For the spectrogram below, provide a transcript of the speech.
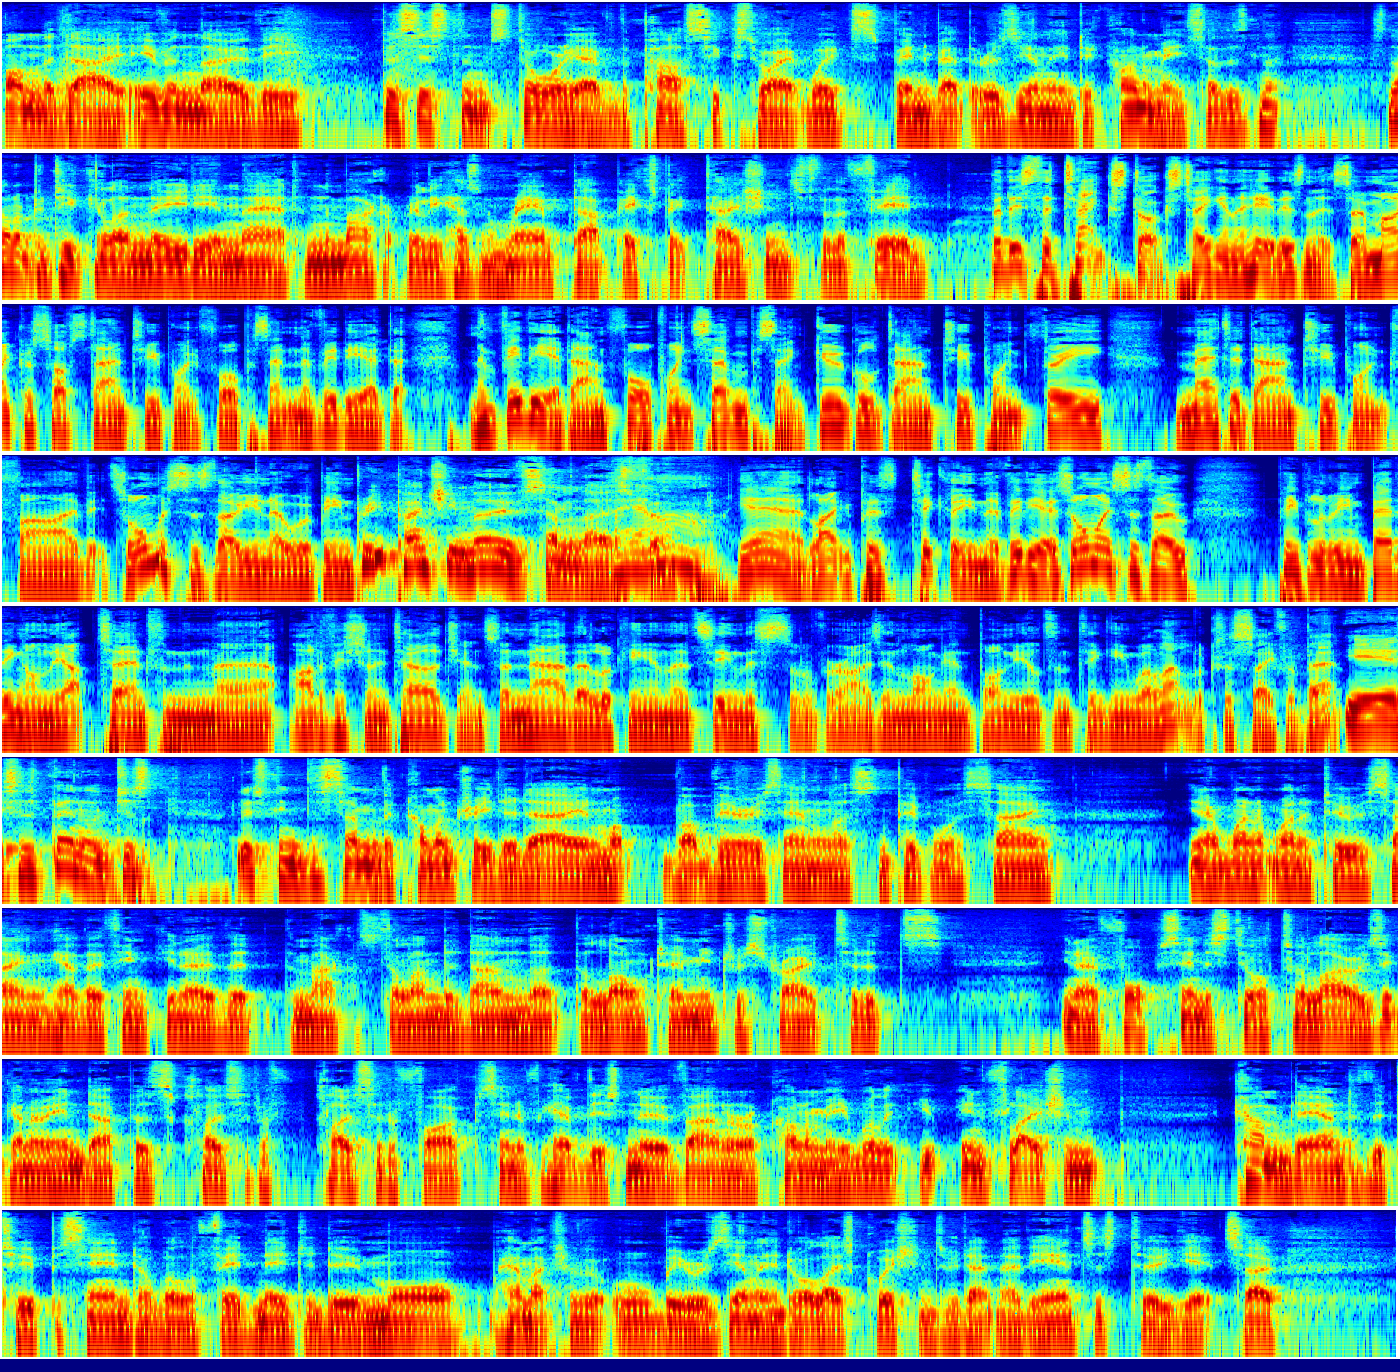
on the day, even though the persistent story over the past six to eight weeks has been about the resilient economy. So there's no, there's not a particular need in that, and the market really hasn't ramped up expectations for the Fed. But it's the tech stocks taking the hit, isn't it? So Microsoft's down 2.4%, Nvidia, Nvidia down 4.7%, Google down 2.3, Meta down 2.5. It's almost as though, you know, we've been pretty punchy moves, some of those. They Phil. are. Yeah, like particularly in Nvidia. It's almost as though people have been betting on the upturn from uh, artificial intelligence, and now they're looking and they're seeing this sort of rise in long end bond yields and thinking, well, that looks a safer bet. Yes, there's been just listening to some of the commentary today and what, what various analysts and people were saying you know, one, one or two are saying how they think, you know, that the market's still underdone the, the long term interest rates, that it's, you know, 4% is still too low. Is it going to end up as closer to, closer to 5% if we have this nirvana economy? Will it, inflation come down to the 2% or will the Fed need to do more? How much of it will be resilient? All those questions we don't know the answers to yet. So,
